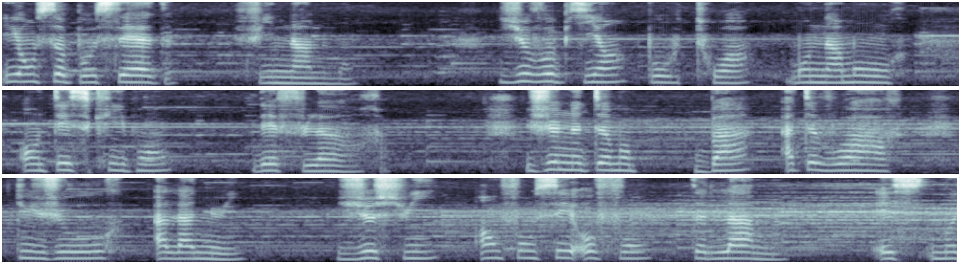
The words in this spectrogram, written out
et on se possède finalement. Je veux bien pour toi, mon amour, en décrivant des fleurs. Je ne te bats à te voir du jour à la nuit. Je suis enfoncé au fond de l'âme et me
